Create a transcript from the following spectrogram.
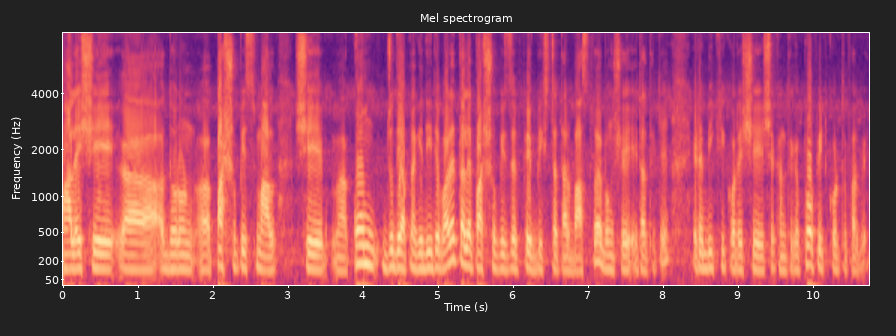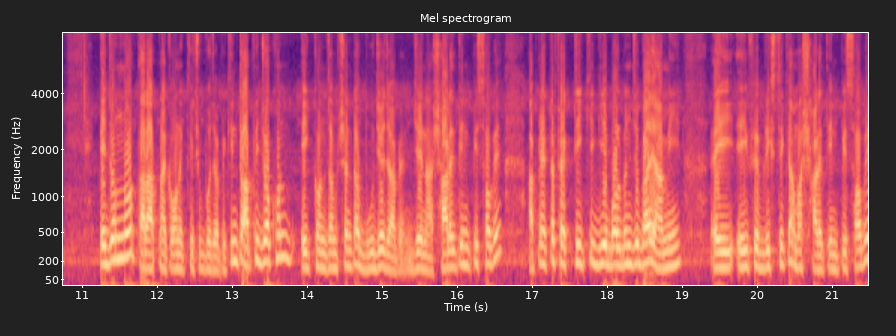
মালে সে ধরুন পাঁচশো পিস মাল সে কম যদি আপনাকে দিতে পারে, তাহলে পাঁচশো পিসের ফেব্রিক্সটা তার বাঁচলো এবং সে এটা থেকে, এটা বিক্রি করে সে সেখান থেকে প্রফিট করতে পারবে। এজন্য তারা আপনাকে অনেক কিছু বোঝাবে। কিন্তু আপনি যখন এই কনজামশনটা বুঝে যাবেন যে না, সাড়ে তিন পিস হবে, আপনি একটা ফ্যাক্টরিকে গিয়ে বলবেন যে, ভাই, আমি এই এই ফেব্রিক্স থেকে আমার সাড়ে তিন পিস হবে।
